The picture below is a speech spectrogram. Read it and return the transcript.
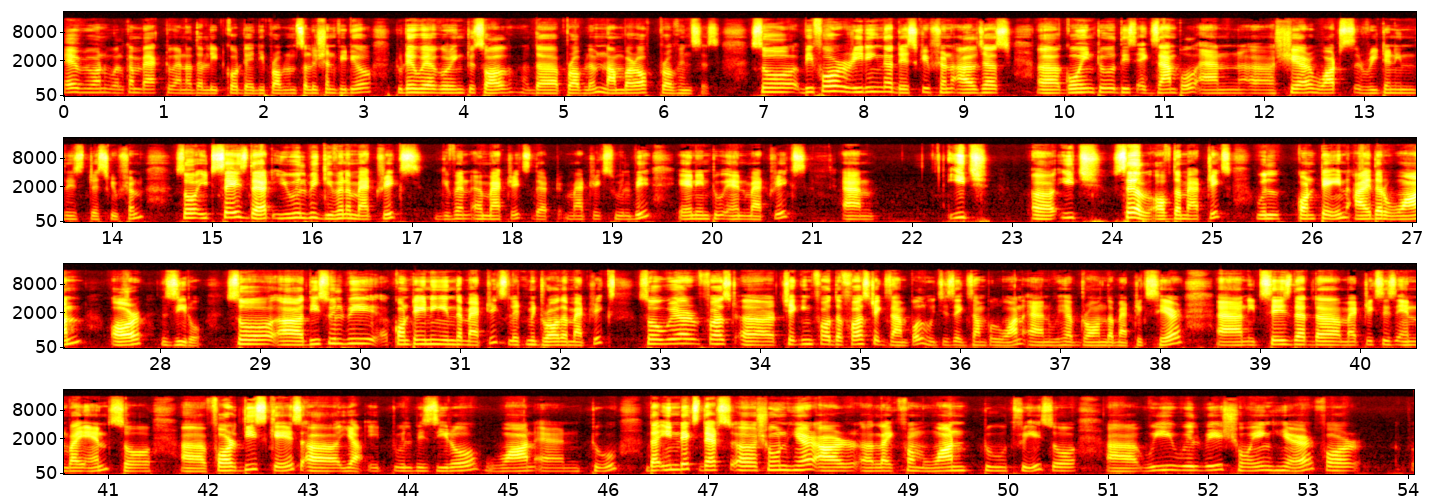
Hey everyone, welcome back to another LeetCode daily problem solution video. Today we are going to solve the problem number of provinces. So before reading the description, I'll just uh, go into this example and uh, share what's written in this description. So it says that you will be given a matrix, given a matrix, that matrix will be n into n matrix and each uh, each cell of the matrix will contain either 1 or 0 so uh, this will be containing in the matrix. Let me draw the matrix. So we are first uh, checking for the first example which is example 1 and we have drawn the matrix here. And it says that the matrix is n by n. So uh, for this case uh, yeah it will be 0 1 and 2 the index that's uh, shown here are uh, like from 1 to 3 so we will be showing here for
